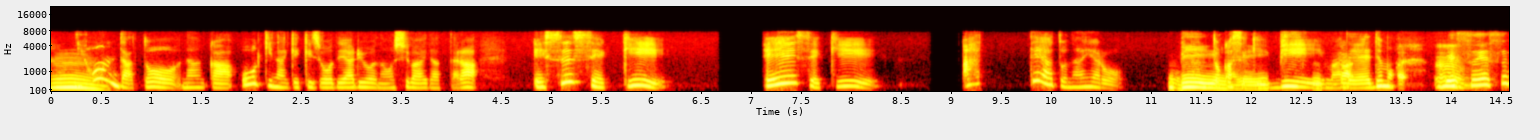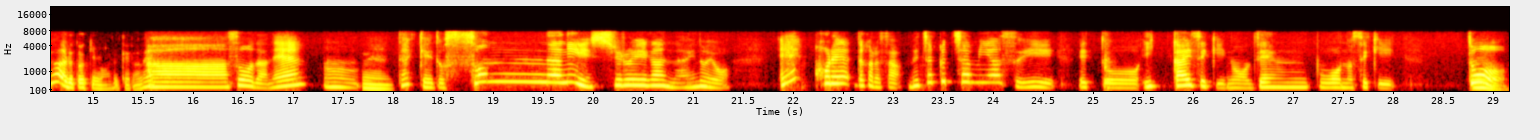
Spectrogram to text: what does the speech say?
うん日本だとなんか大きな劇場でやるようなお芝居だったら S 席 A 席てあと何やろう。B とか席行 B まで。でもあ、うん、SS がある時もあるけどね。あーそうだね。うん。うん。だけどそんなに種類がないのよ。えこれだからさめちゃくちゃ見やすい、えっと、1階席の前方の席と、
